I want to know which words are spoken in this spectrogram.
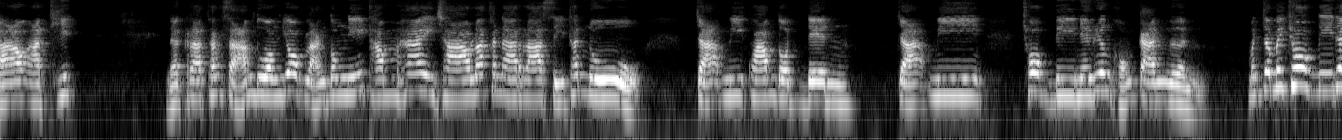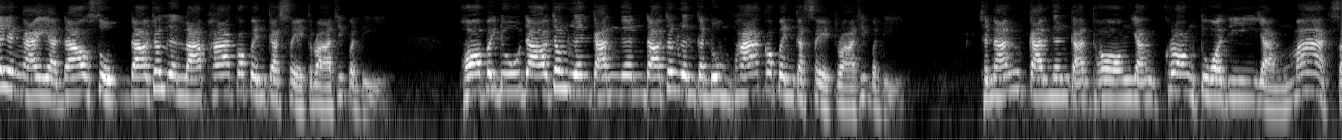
ดาวอาทิตย์นะครับทั้ง 3 ดวงโยกหลังตรงนี้ทำให้ชาวลัคนาราศีธนู จะมีความโดดเด่น จะมีโชคดีในเรื่องของการเงิน มันจะไม่โชคดีได้ยังไงอะดาวศุกร์ดาวเจ้าเรือนลาภะก็เป็นเกษตราธิบดี พอไปดูดาวเจ้าเรือนการเงิน ดาวเจ้าเรือนกระดุมพระก็เป็นเกษตราธิบดี ฉะนั้นการเงินการทองยังคล่องตัวดีอย่างมากส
